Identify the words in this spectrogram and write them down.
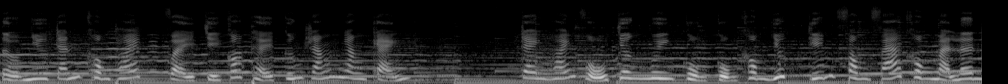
Tự như tránh không thoát, Vậy chỉ có thể cứng rắn ngăn cản. Trang hoán vũ chân nguyên cuồn cuộn không dứt, kiếm phong phá không mà lên,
